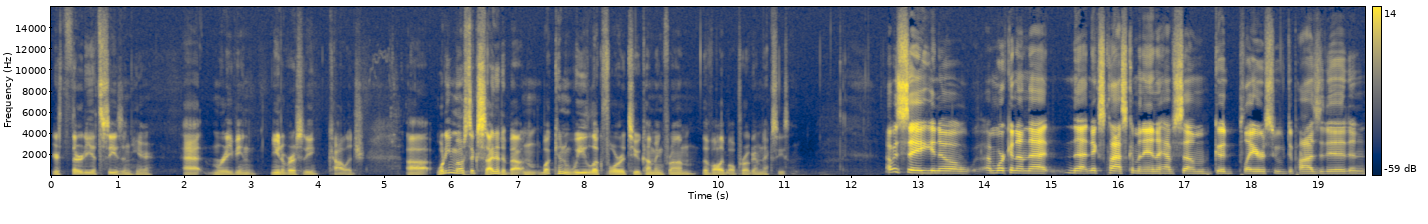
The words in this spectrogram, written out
your 30th season here at Moravian University College, uh, what are you most excited about, and what can we look forward to coming from the volleyball program next season? I would say, you know, I'm working on that that next class coming in, I have some good players who've deposited and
